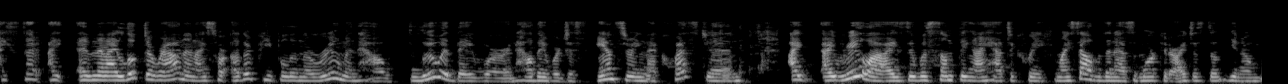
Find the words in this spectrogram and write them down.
I started I and then I looked around and I saw other people in the room and how fluid they were and how they were just answering that question. I I realized it was something I had to create for myself. And then as a marketer, I just you know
